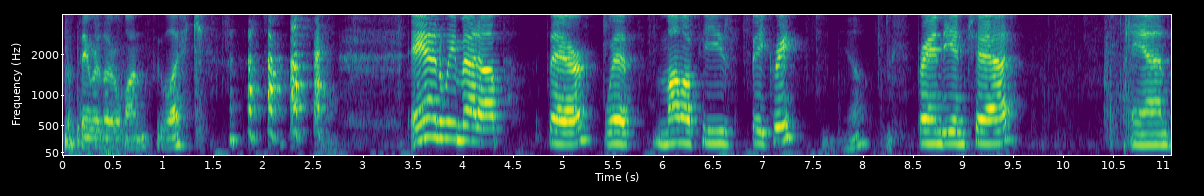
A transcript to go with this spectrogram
that they were the ones we like. and we met up there with Mama P's Bakery, Yeah. Brandy and Chad. And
